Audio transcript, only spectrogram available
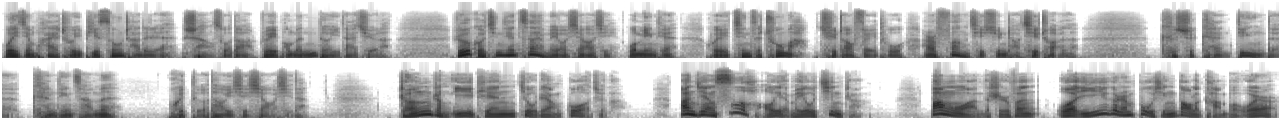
我已经派出一批搜查的人上溯到瑞普门德一带去了。如果今天再没有消息，我明天会亲自出马去找匪徒，而放弃寻找汽船了。可是，肯定的，肯定咱们会得到一些消息的。整整一天就这样过去了。案件丝毫也没有进展。傍晚的时分，我一个人步行到了坎伯威尔，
